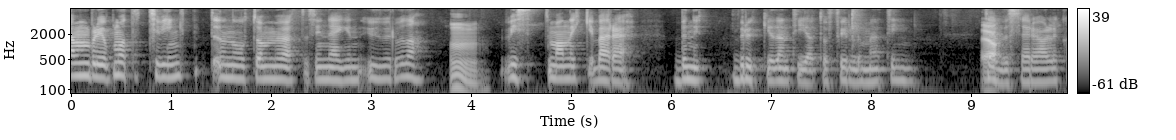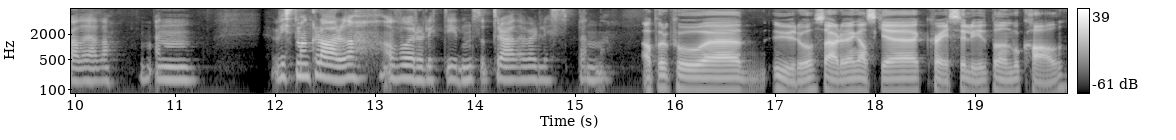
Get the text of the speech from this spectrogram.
Ja, man blir jo på en måte tvingt noe til å møte sin egen uro, da. Mm. Hvis man ikke bare benytt, bruker den tida til å fylle med ting. TV-serier eller hva det er, da. Men hvis man klarer da, å være litt i den, så tror jeg det er veldig spennende. Apropos uh, uro, så er det jo en ganske crazy lyd på den vokalen.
